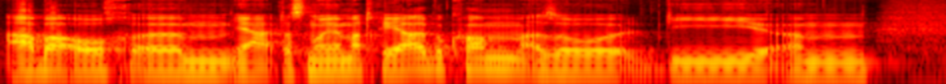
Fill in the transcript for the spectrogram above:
aber auch ähm, ja das neue Material bekommen. Also die ähm, äh,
